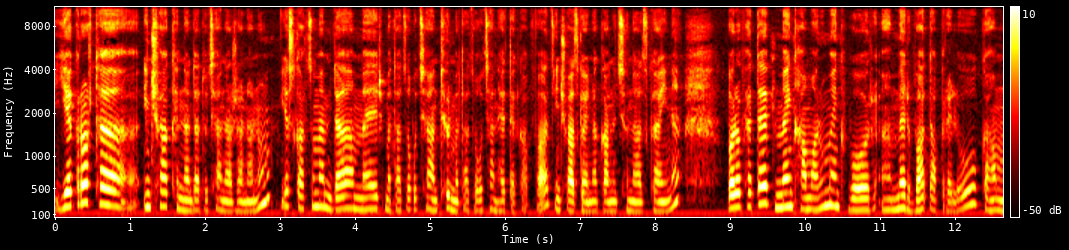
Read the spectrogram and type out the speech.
Երկրորդը ինչու է քննադատության արժանանում։ Ես կարծում եմ դա մեր մտածողության, թյուր մտածողության հետ է կապված, ինչու ազգայնականությունը ազգայինը, որովհետև մենք համարում ենք, որ մեր վատ ապրելու կամ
